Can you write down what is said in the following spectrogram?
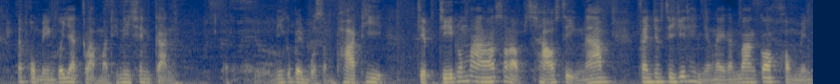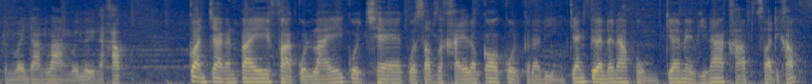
ๆ และผมเองก็อยากกลับมาที่นี่เช่นกัน โอ้โห นี่ก็เป็นบทสัมภาษณ์ที่ เจ็บจี๊ดมากๆนะสำหรับชาวสิงห์นะครับแฟนเชลซีคิดเห็นอย่างไรกันบ้างก็คอมเมนต์กันไว้ด้านล่างไว้เลยนะครับก่อนจากกันไปฝากกดไลค์กดแชร์ กด Subscribe แล้วก็กดกระดิ่งแจ้งเตือนด้วยนะครับผมเจอกันใหม่พีหน้าครับ สวัสดีครับ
